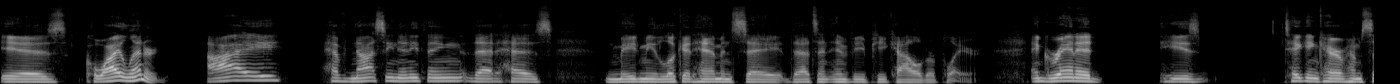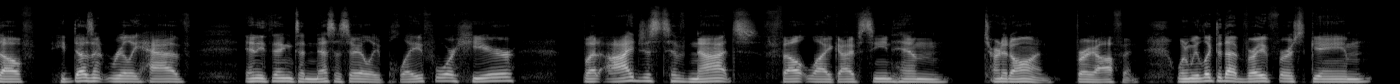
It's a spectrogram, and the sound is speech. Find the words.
is Kawhi Leonard. I have not seen anything that has made me look at him and say that's an MVP caliber player. And granted, he's taking care of himself he doesn't really have anything to necessarily play for here, but I just have not felt like I've seen him turn it on very often. When we looked at that very first game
